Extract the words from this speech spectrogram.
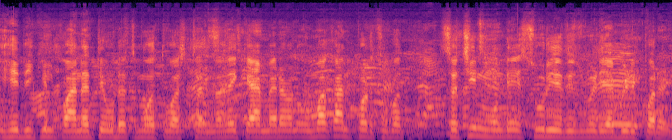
हे देखील पाहणं तेवढंच महत्त्वाचं ठरणार आहे. कॅमेरामॅन उमाकांत फडसोबत सचिन मुंडे सूर्य या बीड परेड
